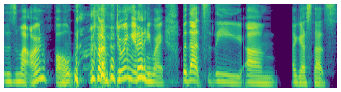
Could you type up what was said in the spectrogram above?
this is my own fault. but I'm doing it anyway. But that's the, um, I guess that's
